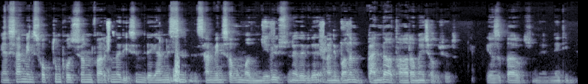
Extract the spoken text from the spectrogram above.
Yani sen beni soktuğun pozisyonun farkında değilsin. Bir de gelmişsin sen beni savunmadın diye de üstüne de bir de hani bana bende hata aramaya çalışıyorsun. Yazıklar olsun yani ne diyeyim.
